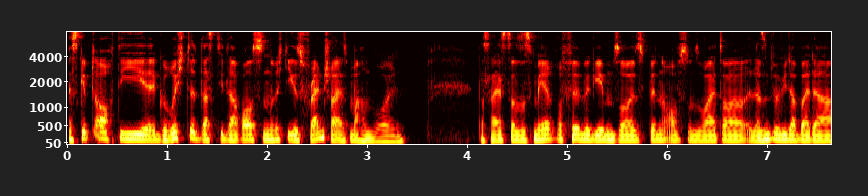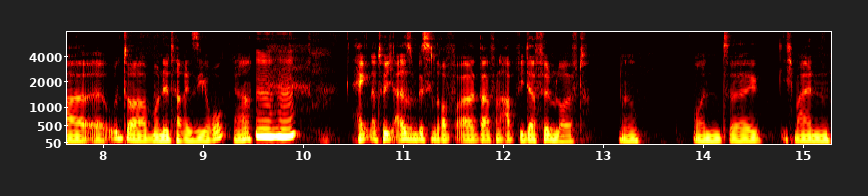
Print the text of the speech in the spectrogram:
Es gibt auch die Gerüchte, dass die daraus ein richtiges Franchise machen wollen. Das heißt, dass es mehrere Filme geben soll, Spin-offs und so weiter. Da sind wir wieder bei der äh, Untermonetarisierung. Ja? Mhm. Hängt natürlich alles ein bisschen drauf, äh, davon ab, wie der Film läuft. Ne? Und äh, ich meine,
